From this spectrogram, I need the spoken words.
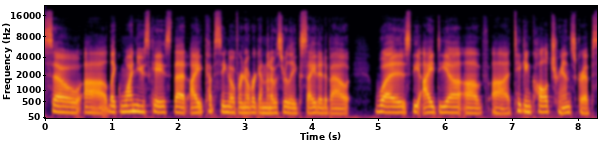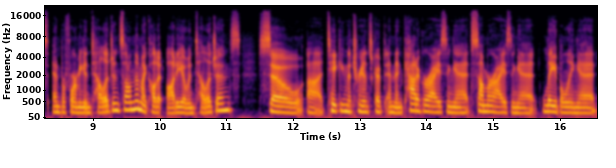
So, uh, like one use case that I kept seeing over and over again that I was really excited about was the idea of uh, taking call transcripts and performing intelligence on them. I called it audio intelligence. So, uh, taking the transcript and then categorizing it, summarizing it, labeling it,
